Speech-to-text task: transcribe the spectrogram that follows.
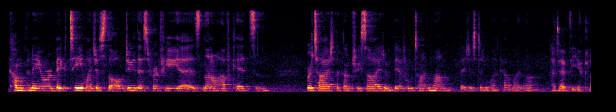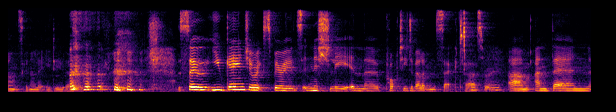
company or a big team. I just thought I'll do this for a few years and then I'll have kids and retire to the countryside and be a full time mum. But it just didn't work out like that. I don't think your client's going to let you do that. so you gained your experience initially in the property development sector, That's right. um, and then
